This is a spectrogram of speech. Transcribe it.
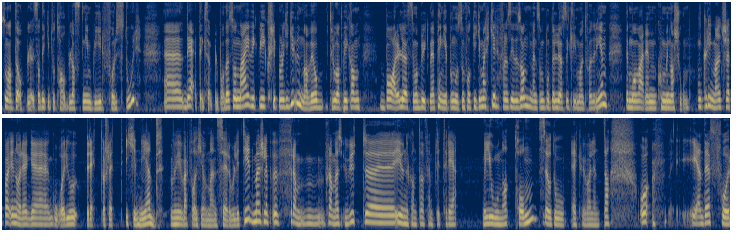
Sånn at det oppleves at ikke totalbelastningen blir for stor. Eh, det er et eksempel på det. Så nei, vi, vi slipper nok ikke unna ved å tro at vi kan bare løse med å bruke mer penger på noe som folk ikke merker, for å si det sånn, men som på en måte løser klimautfordringen. Det må være en kombinasjon. Klimautslippene i Norge går jo rett og slett ikke ned. I hvert fall ikke om man ser over litt tid. Men slipper flammes ut eh, i underkant av 53 millioner tonn CO2-ekvivalenter. Og er det for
